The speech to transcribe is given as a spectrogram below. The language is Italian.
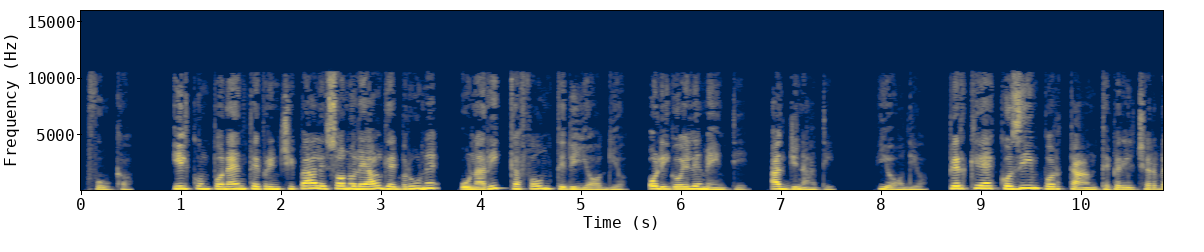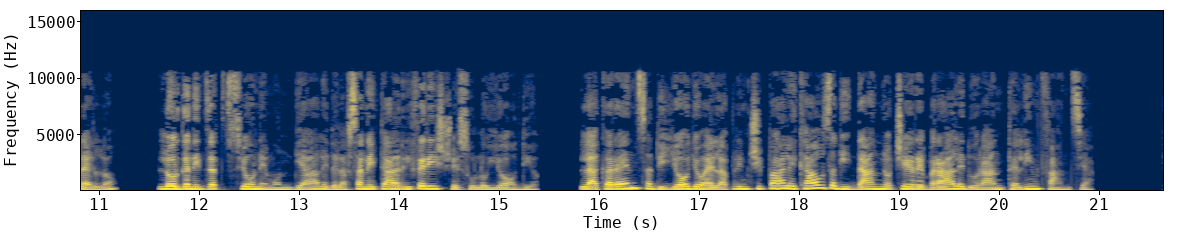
Fuco. Il componente principale sono le alghe brune, una ricca fonte di iodio, oligoelementi, alginati. Iodio, perché è così importante per il cervello? L'Organizzazione Mondiale della Sanità riferisce sullo iodio. La carenza di iodio è la principale causa di danno cerebrale durante l'infanzia.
